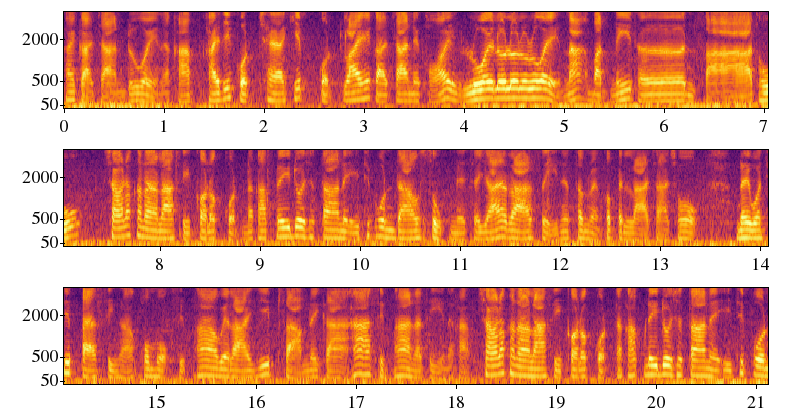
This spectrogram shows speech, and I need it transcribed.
ให้กับอาจารย์ด้วยนะครับ ใครที่กดแชร์คลิปกดไลค์ให้กับอาจารย์เนี่ยขอให้รวยรวยรวยรวยรวยณบัดนี้เทินสาธุ ชาวลัคนาราศีกรกฎนะครับในดวงชะตาในอิทธิพลดาวศุกร์เนี่ยจะย้ายราศีเนี่ยตำแหน่งก็เป็นราชาโชค ในวันที่ 8 สิงหาคม 65 เวลา 23นาฬิกา55 นาทีนะครับชาวลัคนาราศีกรกฎนะครับในดวงชะตาในอิทธิพล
